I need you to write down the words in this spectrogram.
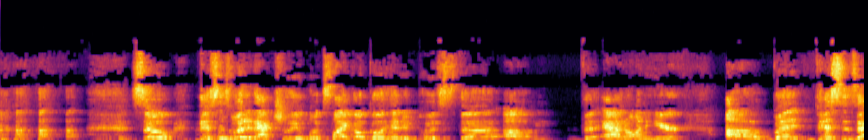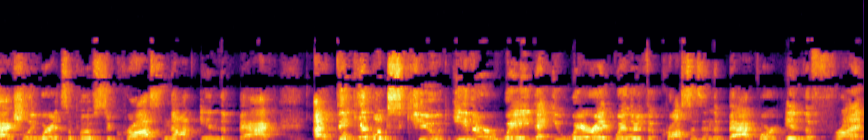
so this is what it actually looks like. I'll go ahead and post the, um, the ad on here. Uh, but this is actually where it's supposed to cross, not in the back. I think it looks cute either way that you wear it, whether the cross is in the back or in the front.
